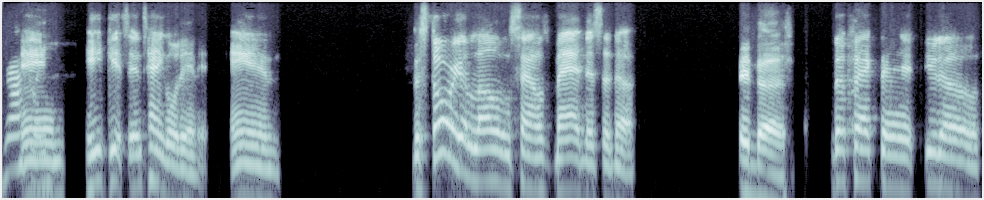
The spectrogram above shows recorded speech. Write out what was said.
drunkenly. and he gets entangled in it. And the story alone sounds madness enough It does. the fact that you know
